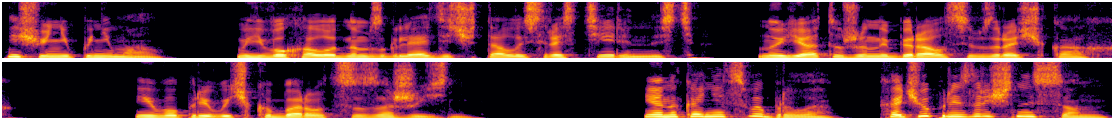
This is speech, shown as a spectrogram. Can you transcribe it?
Еще не понимал. В его холодном взгляде читалась растерянность, но яд уже набирался в зрачках его привычка бороться за жизнь. Я, наконец, выбрала. Хочу призрачный сон.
